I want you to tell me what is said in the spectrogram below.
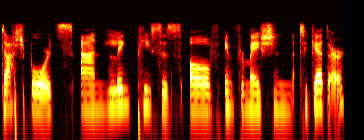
dashboards and link pieces of information together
